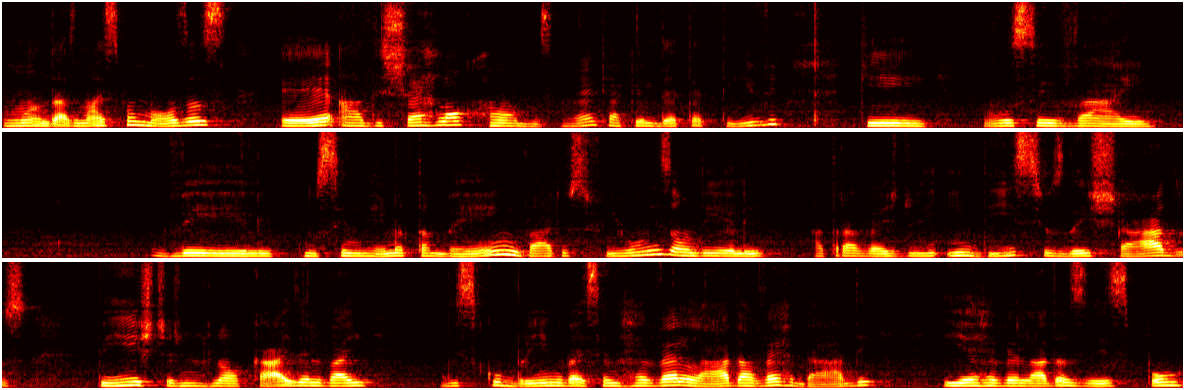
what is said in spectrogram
Uma das mais famosas é a de Sherlock Holmes, né? que é aquele detetive que você vai ver ele no cinema também, em vários filmes, onde ele, através de indícios deixados, pistas nos locais, ele vai descobrindo, vai sendo revelada a verdade e é revelada às vezes por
